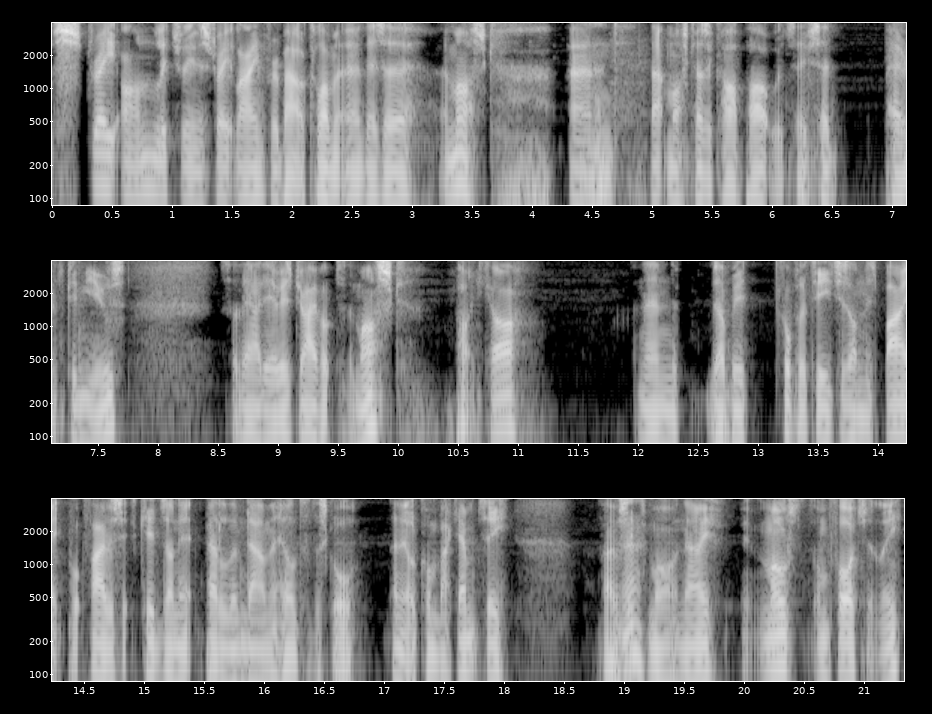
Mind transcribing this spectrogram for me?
straight on, literally in a straight line for about a kilometre, there's a, a mosque. And that mosque has a car park, which they've said parents can use. So the idea is drive up to the mosque, park your car, and then there'll be a couple of teachers on this bike, put five or six kids on it, pedal them down the hill to the school. Then it'll come back empty. Five or six more. Now, if most, unfortunately,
